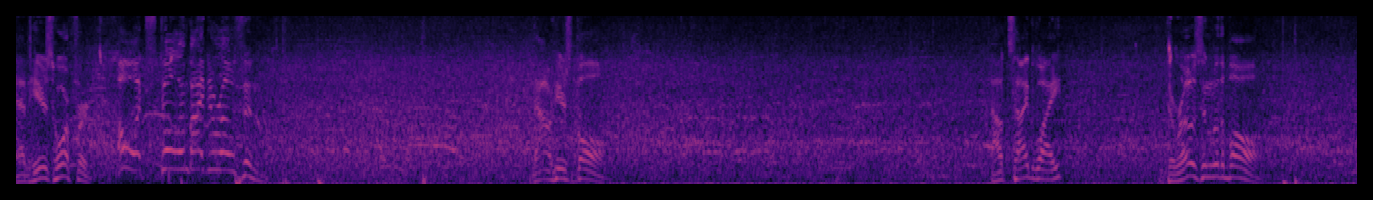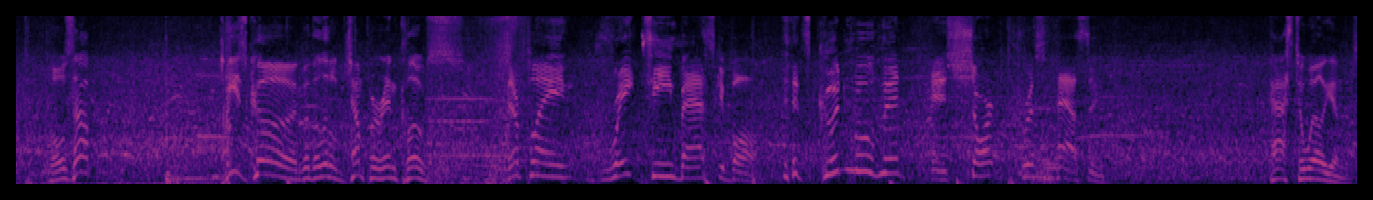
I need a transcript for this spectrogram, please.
And here's Horford. Oh, it's stolen by DeRozan. Now here's Ball. Outside White. DeRozan with the ball. Pulls up. He's good with a little jumper in close. They're playing great team basketball. It's good movement and sharp, crisp passing. Pass to Williams.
